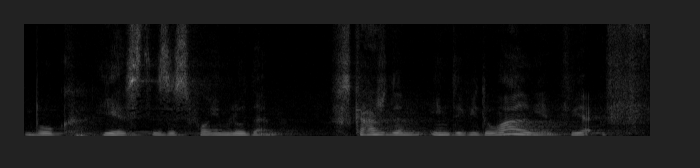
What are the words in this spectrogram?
Bóg jest ze swoim ludem. Z każdym indywidualnie, w, w,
